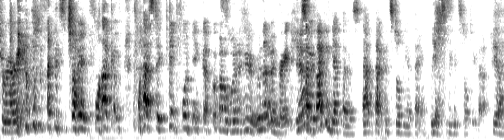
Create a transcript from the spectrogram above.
terrarium with like this giant flock of plastic pink flamingos. Oh, what a hoot. Wouldn't that have been great? Yeah. So if I can get those, that that could still be a thing. We yes. Could, we could still do that. Yeah.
